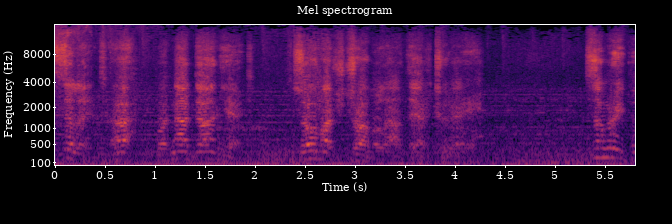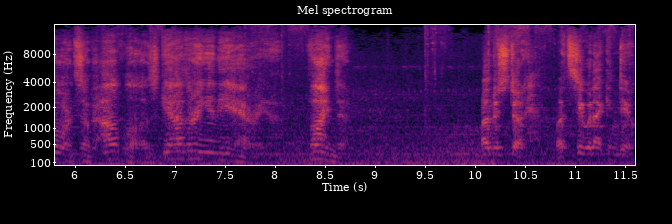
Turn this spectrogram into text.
Excellent. Ah, but not done yet. So much trouble out there today. Some reports of outlaws gathering in the area. Find them. Understood. Let's see what I can do.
